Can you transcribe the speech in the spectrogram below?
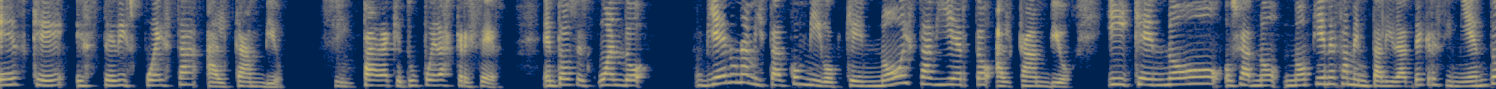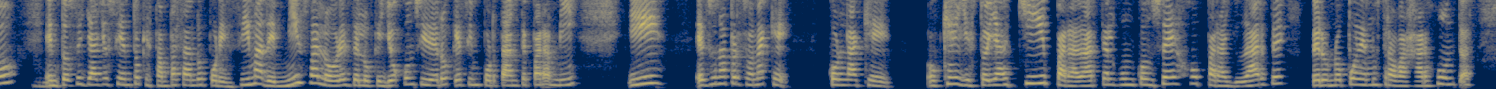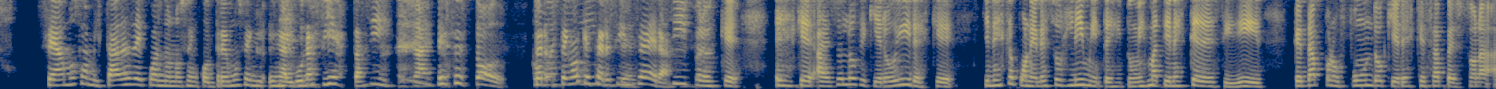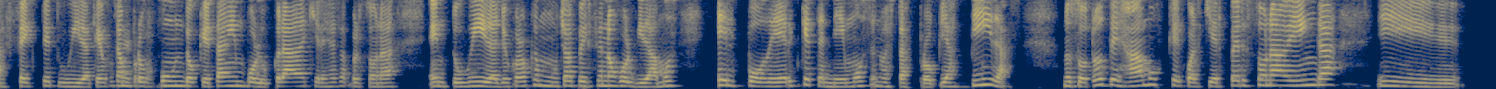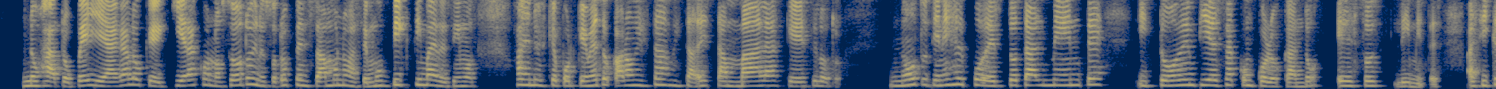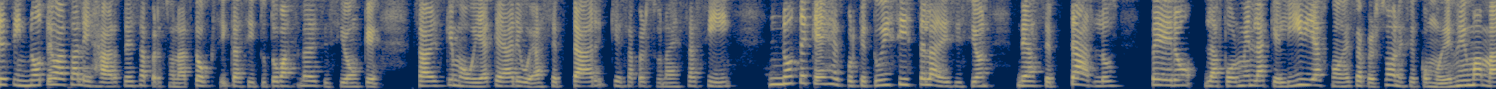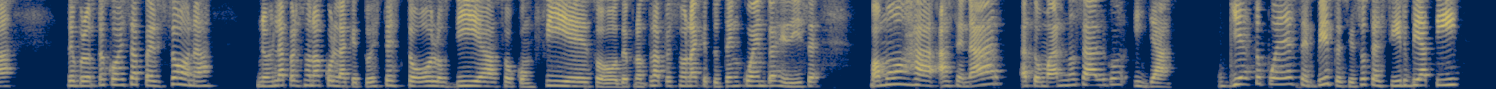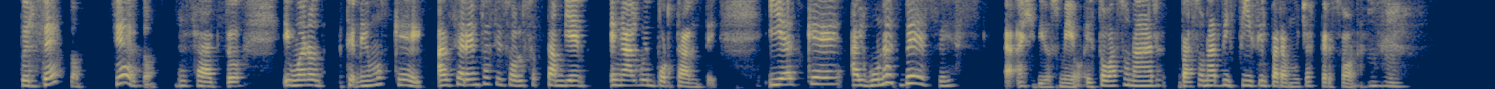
es que esté dispuesta al cambio sí. para que tú puedas crecer. Entonces, cuando viene una amistad conmigo que no está abierto al cambio y que no, o sea, no, no tiene esa mentalidad de crecimiento, entonces ya yo siento que están pasando por encima de mis valores, de lo que yo considero que es importante para mí y es una persona que con la que ok, estoy aquí para darte algún consejo, para ayudarte, pero no podemos trabajar juntas. Seamos amistades de cuando nos encontremos en, alguna fiesta. Sí, exacto. Eso es todo. Pero tengo que ser sincera. Sí, pero es que, es que a eso es lo que quiero oír, es que tienes que poner esos límites y tú misma tienes que decidir qué tan profundo quieres que esa persona afecte tu vida, qué tan profundo, qué tan involucrada quieres esa persona en tu vida. Yo creo que muchas veces nos olvidamos el poder que tenemos en nuestras propias vidas. Nosotros dejamos que cualquier persona venga y nos atropelle, haga lo que quiera con nosotros y nosotros pensamos, nos hacemos víctimas y decimos, ay, no es que ¿por qué me tocaron estas amistades tan malas que este y otro? No, tú tienes el poder totalmente y todo empieza con colocando esos límites. Así que si no te vas a alejar de esa persona tóxica, si tú tomas la decisión que sabes que me voy a quedar y voy a aceptar que esa persona es así, no te quejes porque tú hiciste la decisión de aceptarlos, pero la forma en la que lidias con esa persona es que como dijo mi mamá, de pronto con esa persona no es la persona con la que tú estés todos los días o confíes o de pronto la persona que tú te encuentras y dices, vamos a, cenar, a tomarnos algo y ya. Y eso puede servirte, si eso te sirve a ti, perfecto, ¿cierto? Exacto. Y bueno, tenemos que hacer énfasis también en algo importante. Y es que algunas veces, ay Dios mío, esto va a sonar, va a sonar difícil para muchas personas,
